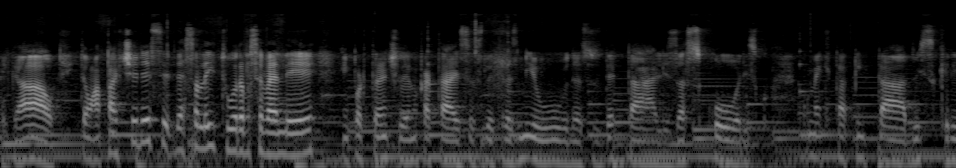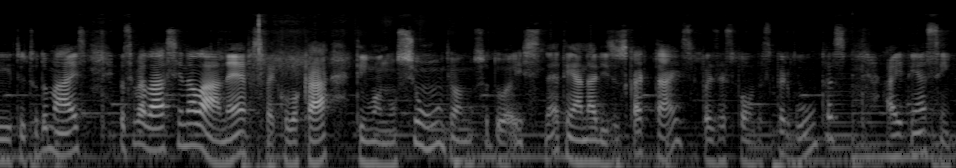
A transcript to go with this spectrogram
Legal? Então, a partir desse, dessa leitura, você vai ler, é importante ler no cartaz as letras miúdas, os detalhes, as cores, como é que está pintado, escrito e tudo mais. Você vai lá, assina lá, né? Você vai colocar, tem um anúncio 1, tem um anúncio 2, né? Tem analise os cartazes, depois responda as perguntas. Aí tem assim,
